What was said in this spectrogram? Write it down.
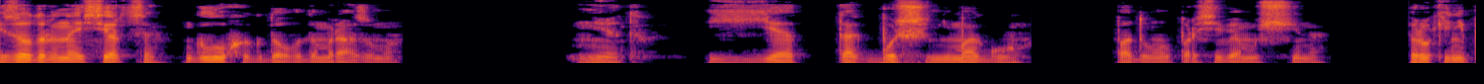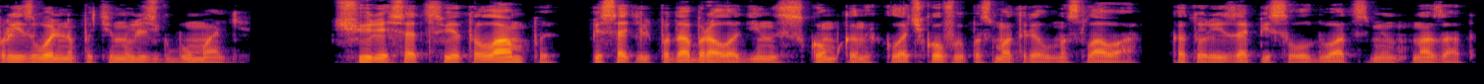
Изодранное сердце глухо к доводам разума. «Нет, я так больше не могу», — подумал про себя мужчина. Руки непроизвольно потянулись к бумаге. Щурясь от света лампы, писатель подобрал один из скомканных клочков и посмотрел на слова, которые записывал 20 минут назад,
